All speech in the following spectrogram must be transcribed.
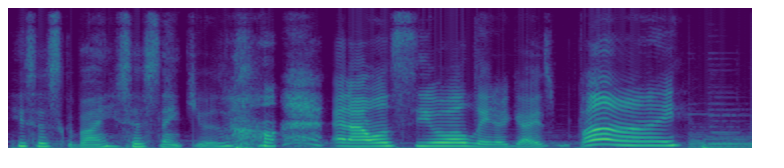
He says goodbye. He says thank you as well. and I will see you all later, guys. Bye.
